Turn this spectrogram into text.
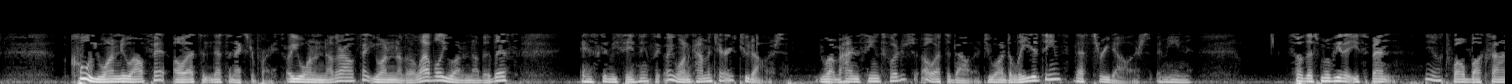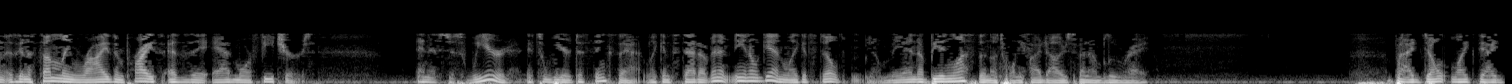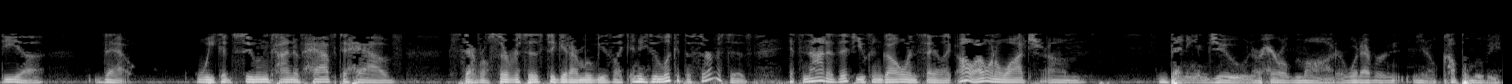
Cool, you want a new outfit? Oh, that's an, that's an extra price. Oh, you want another outfit? You want another level? You want another this? And it's going to be the same thing. It's like, oh, you want commentary? Two dollars. You want behind the scenes footage? Oh, that's a dollar. Do you want deleted scenes? That's three dollars. I mean, so this movie that you spent you know twelve bucks on is going to suddenly rise in price as they add more features and it's just weird. It's weird to think that, like instead of, and it, you know, again, like it still, you know, may end up being less than the twenty five dollars spent on Blu-ray. But I don't like the idea that we could soon kind of have to have several services to get our movies. Like, and if you look at the services, it's not as if you can go and say like, oh, I want to watch um, Benny and Joon or Harold Maude or whatever, you know, couple movie.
